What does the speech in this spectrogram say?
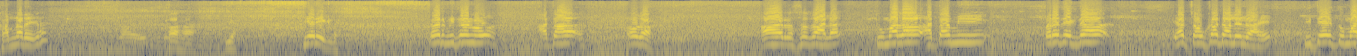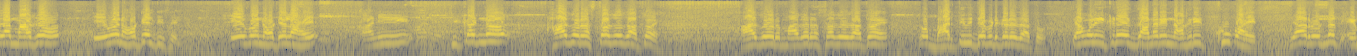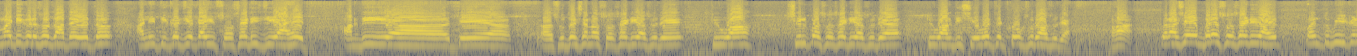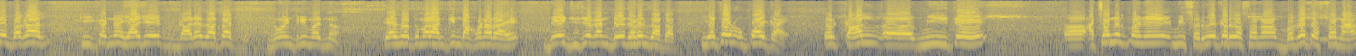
थांबणार आहे का? हां हां. या. ये रे इकडं. तर मित्रांनो आता हो का हा रस्ता झाला. तुम्हाला आता मी परत एकदा या चौकात आलेलो आहे. तिथे तुम्हाला मागं ए वन हॉटेल दिसेल. ए वन हॉटेल आहे. आणि तिकडनं हा जो रस्ता जो जातो आहे हा जो मागं रस्ता जो जातो आहे तो भारती विद्यापीठकडे जातो. त्यामुळे इकडे जाणारे नागरिक खूप आहेत. या रोडनंच एम आय टीकडे सुद्धा जाता येतं आणि तिकडचे काही सोसायटी जी आहेत अगदी ते सुदर्शना सोसायटी असू दे किंवा शिल्प सोसायटी असू द्या किंवा अगदी शेवटचे टोकसुद्धा असू द्या. हां तर असे बरेच सोसायटीज आहेत. पण तुम्ही इकडे बघाल की इकडनं ह्या जे गाड्या जातात नो एंट्रीमधनं त्यासुद्धा तुम्हाला आणखीन दाखवणार आहे. बेझिजक आणि बेधडक जातात. याच्यावर उपाय काय? तर काल मी इथे अचानकपणे मी सर्वे करत असताना बघत असताना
